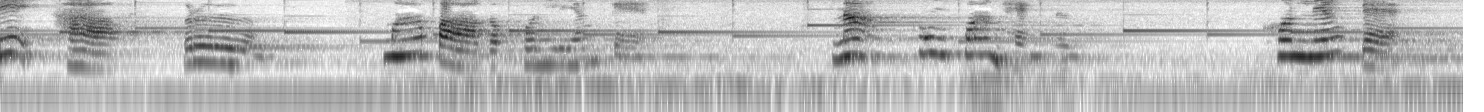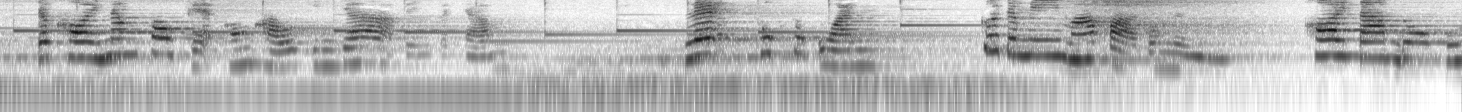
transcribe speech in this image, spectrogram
นิทาเรื่องม้าป่ากับคนเลี้ยงแกะณทุ่งกว้างแห่งหนึ่ง คนเลี้ยงแกะ จะคอยนั่งเฝ้าแกะของเขากินหญ้าเป็นประจำ และทุกๆวัน ก็จะมีม้าป่าตัวหนึ่ง คอยตามดูฝูง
